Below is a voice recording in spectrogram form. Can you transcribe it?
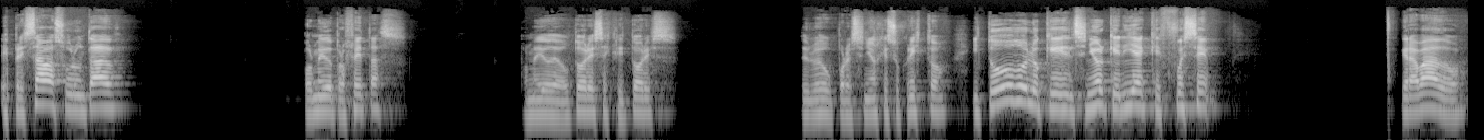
expresaba su voluntad por medio de profetas, por medio de autores, escritores, de luego por el Señor Jesucristo, y todo lo que el Señor quería que fuese grabado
